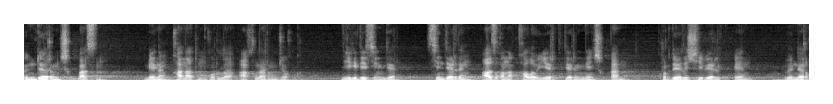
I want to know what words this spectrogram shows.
Үндерің шықпасын. Менің қанатым құрлы ақыларың жоқ. Неге десеңдер сендердің аз ғана қалау еріктеріңнен шыққан күрделі шеберлік пен өнер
